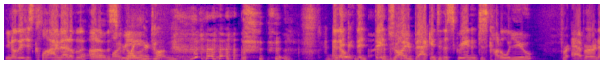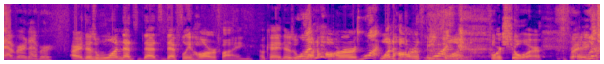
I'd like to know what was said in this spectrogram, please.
You know, they just climb out of the out of the Oh my screen, Bite your tongue. and they, they they draw you back into the screen and just cuddle you forever and ever and ever. All right, there's one that's that's definitely horrifying. Okay, there's One? one, horror, One. one horror themed One. one. for sure. Right? Which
